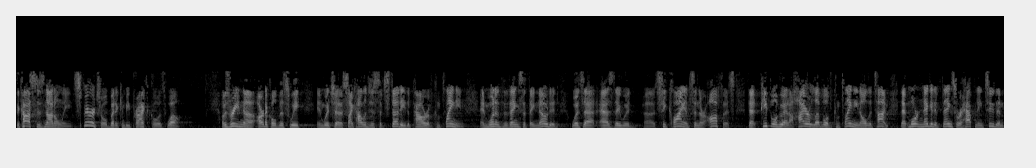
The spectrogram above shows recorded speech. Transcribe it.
the cost is not only spiritual, but it can be practical as well. I was reading an article this week in which psychologists have studied the power of complaining. And one of the things that they noted was that as they would uh, see clients in their office, that people who had a higher level of complaining all the time, that more negative things were happening to them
